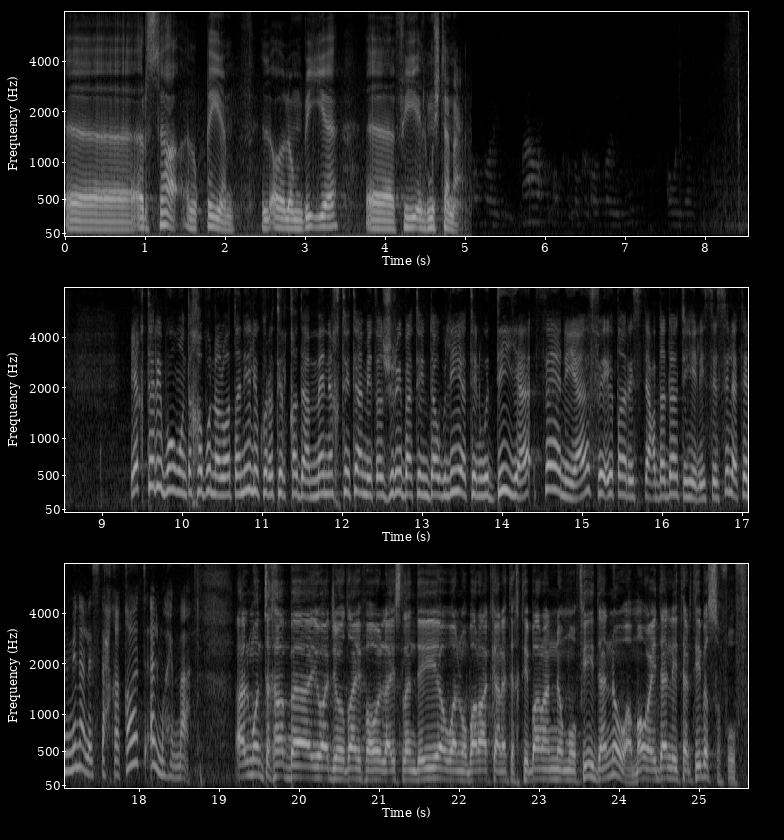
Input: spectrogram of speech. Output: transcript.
بإرساء القيم الأولمبية آه، في المجتمع. يقترب منتخبنا الوطني لكرة القدم من اختتام تجربة دولية ودية ثانية في إطار استعداداته لسلسلة من الاستحقاقات المهمة. المنتخب يواجه ضيفه الأيسلندي والمباراة كانت اختبارا مفيدا وموعدا لترتيب الصفوف.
